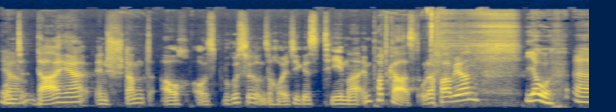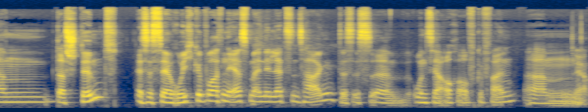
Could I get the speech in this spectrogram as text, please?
Ja. Und daher entstammt auch aus Brüssel unser heutiges Thema im Podcast, oder Fabian? Jo, ähm, das stimmt. Es ist sehr ruhig geworden erstmal in den letzten Tagen. Das ist äh, uns ja auch aufgefallen. Ähm, ja.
